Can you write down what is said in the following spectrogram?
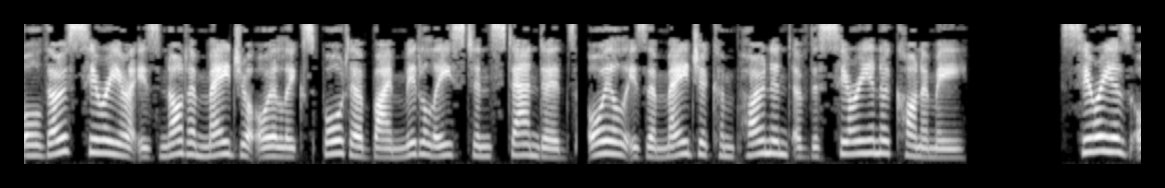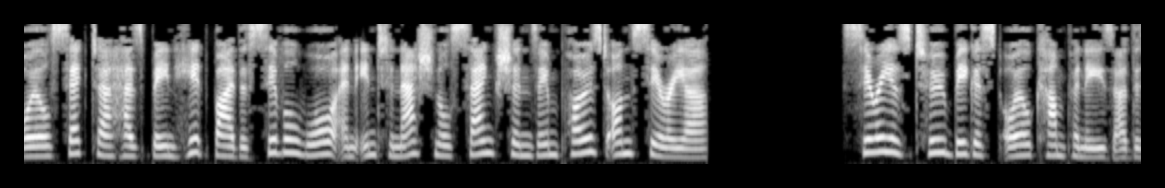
Although Syria is not a major oil exporter by Middle Eastern standards, oil is a major component of the Syrian economy. Syria's oil sector has been hit by the civil war and international sanctions imposed on Syria. Syria's two biggest oil companies are the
